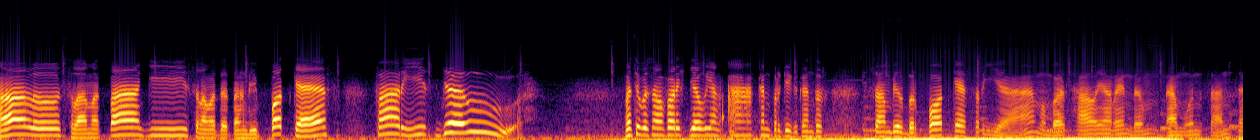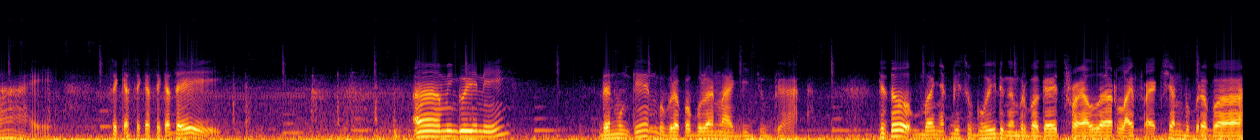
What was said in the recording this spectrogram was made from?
Halo, selamat pagi. Selamat datang di podcast Faris Jauh. Masih bersama Faris Jauh yang akan pergi ke kantor sambil berpodcast ria membahas hal yang random namun santai. Seka seka seka sek. Uh, minggu ini dan mungkin beberapa bulan lagi juga kita banyak disuguhi dengan berbagai trailer live action beberapa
